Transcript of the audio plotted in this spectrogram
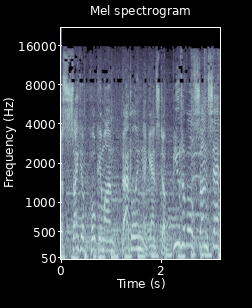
The sight of Pokemon battling against a beautiful sunset,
